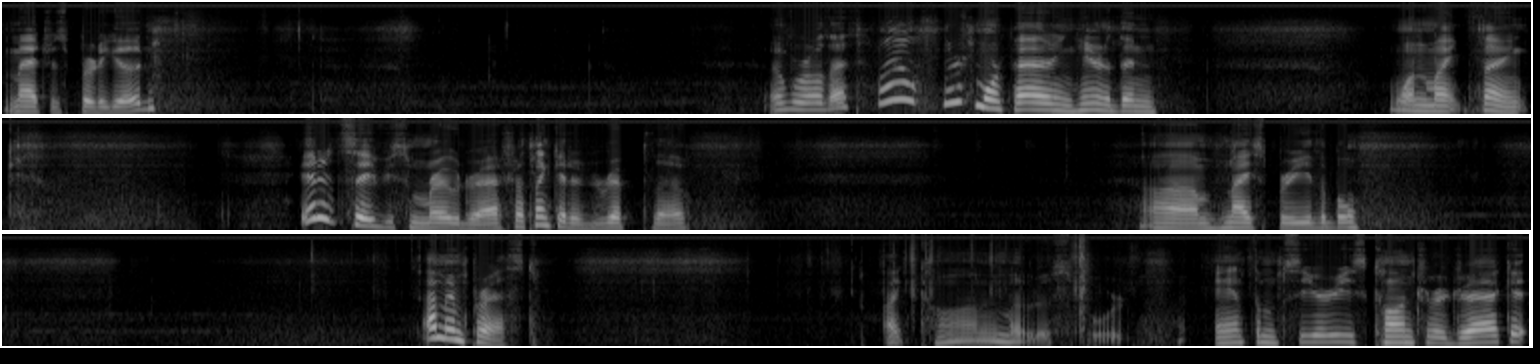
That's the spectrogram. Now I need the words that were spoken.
Matches pretty good. Overall, that's, well, there's more padding here than one might think. It'd save you some road rash. I think it'd rip though. Um, nice breathable. I'm impressed. Icon Motorsport. Anthem Series Contra Jacket.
